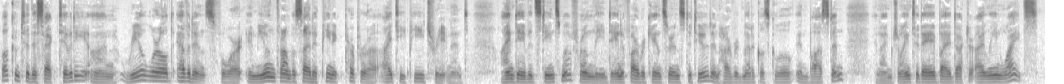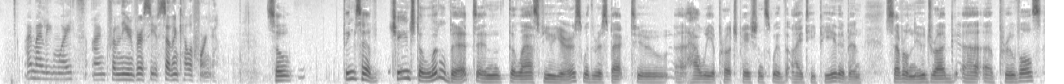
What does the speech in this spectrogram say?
Welcome to this activity on real world evidence for immune thrombocytopenic purpura ITP treatment. I'm David Steensma from the Dana Farber Cancer Institute and Harvard Medical School in Boston, and I'm joined today by Dr. Ilene Weitz. I'm Ilene Weitz. I'm from the University of Southern California. So, things have changed a little bit in the last few years with respect to uh, how we approach patients with ITP. There have been several new drug uh, approvals.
